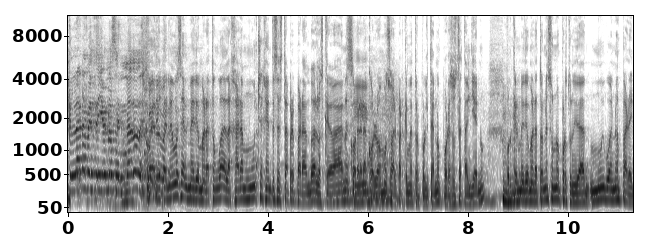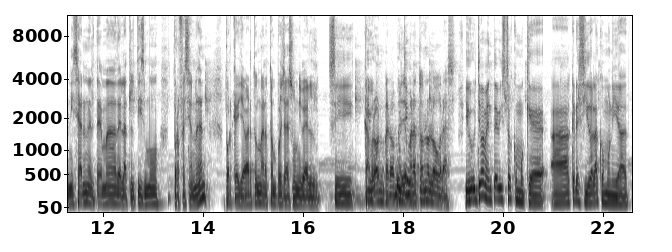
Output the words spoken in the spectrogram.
claramente yo no sé nada de Bueno, tenemos el medio maratón Guadalajara. Mucha gente se está preparando a los que van a correr sí. a Colomos o al Parque Metropolitano. Por eso está tan lleno. Porque uh -huh. el medio maratón es una oportunidad muy buena para iniciar en el tema del atletismo profesional. Porque llevarte un maratón, pues ya es un nivel sí cabrón, y, pero medio maratón lo logras. Y últimamente he visto como que ha crecido la comunidad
